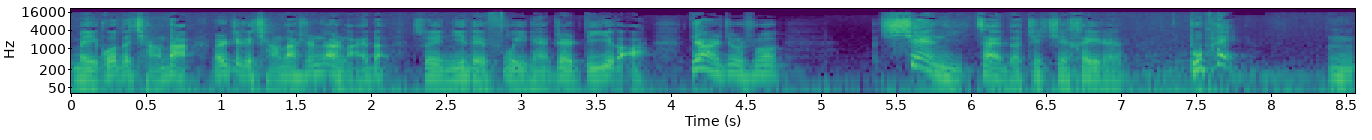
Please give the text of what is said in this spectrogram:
美国的强大，而这个强大是那儿来的，所以你得付一点。这是第一个啊。第二就是说，现在的这些黑人不配，嗯，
